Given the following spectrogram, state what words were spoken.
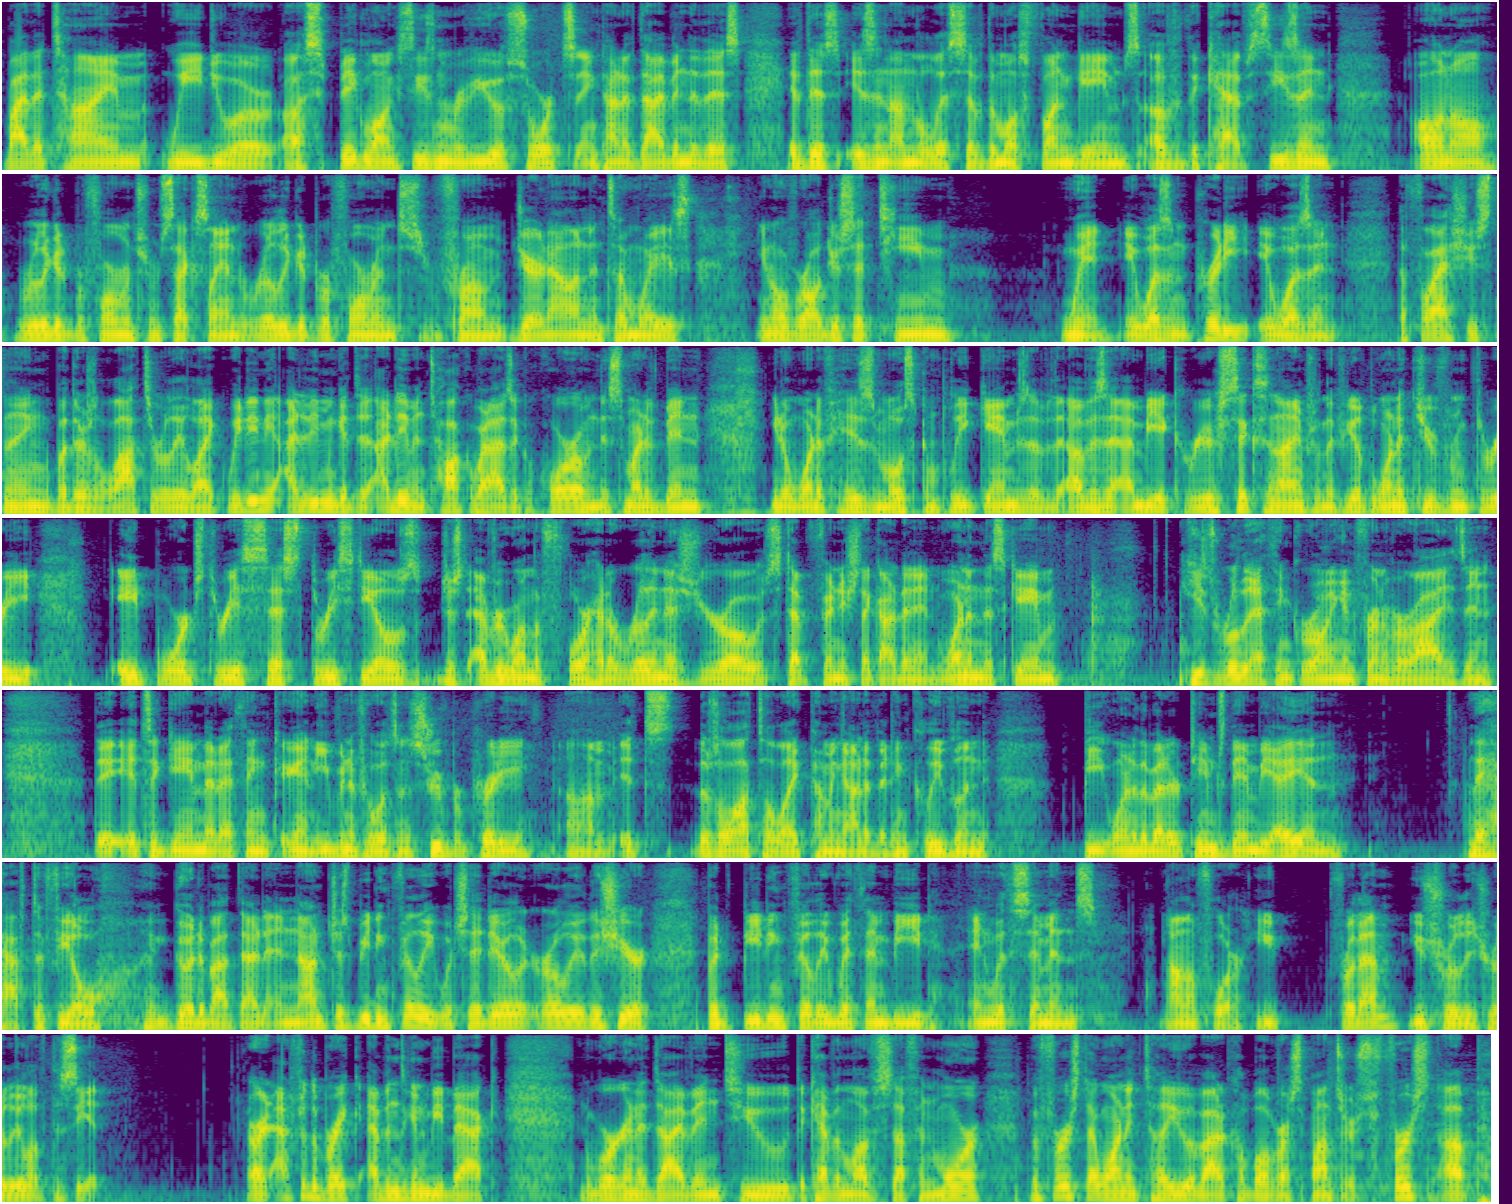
by the time we do a, a, big long season review of sorts and kind of dive into this, if this isn't on the list of the most fun games of the Cavs season. All in all, really good performance from Sexland, really good performance from Jarrett Allen in some ways, and overall just a team win. It wasn't pretty. It wasn't the flashiest thing, but there's a lot to really like. We didn't. I didn't even get to. I didn't even talk about Isaac Okoro, and this might have been, you know, one of his most complete games of, of his NBA career. Six and nine from the field, one and two from three. Eight boards, three assists, three steals. Just everyone on the floor had a really nice Euro step finish that got it in one in this game. He's really, I think, growing in front of our eyes, and it's a game that I think again, even if it wasn't super pretty, um, it's there's a lot to like coming out of it. And Cleveland beat one of the better teams in the NBA, and they have to feel good about that, and not just beating Philly, which they did earlier this year, but beating Philly with Embiid and with Simmons on the floor. You for them, you truly, truly love to see it. All right, after the break, Evan's going to be back and we're going to dive into the Kevin Love stuff and more. But first, I want to tell you about a couple of our sponsors. First up,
